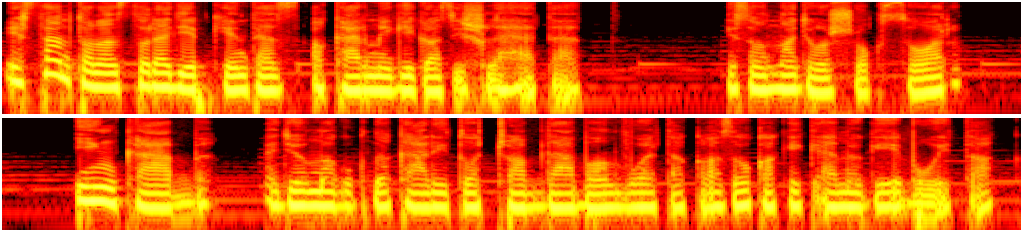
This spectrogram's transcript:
És számtalanszor egyébként ez akár még igaz is lehetett. Viszont nagyon sokszor inkább egy önmaguknak állított csapdában voltak azok, akik emögé bújtak.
